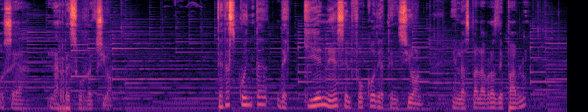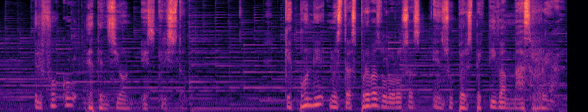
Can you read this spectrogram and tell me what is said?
o sea, la resurrección. ¿Te das cuenta de quién es el foco de atención en las palabras de Pablo? El foco de atención es Cristo, que pone nuestras pruebas dolorosas en su perspectiva más real.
